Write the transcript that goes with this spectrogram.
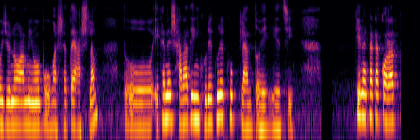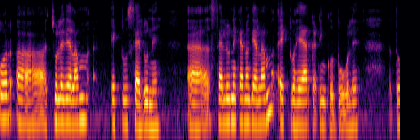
ওই জন্য আমিও বৌমার সাথে আসলাম। তো এখানে সারাদিন ঘুরে ঘুরে খুব ক্লান্ত হয়ে গিয়েছি। কেনাকাটা করার পর চলে গেলাম একটু স্যালুনে। স্যালুনে কেন গেলাম? একটু হেয়ার কাটিং করব বলে। তো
